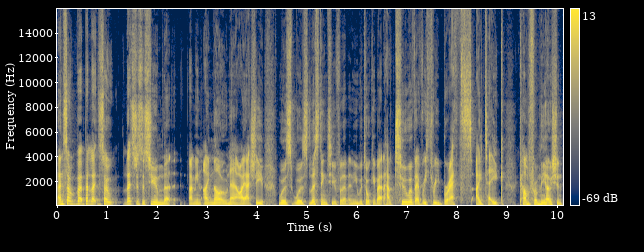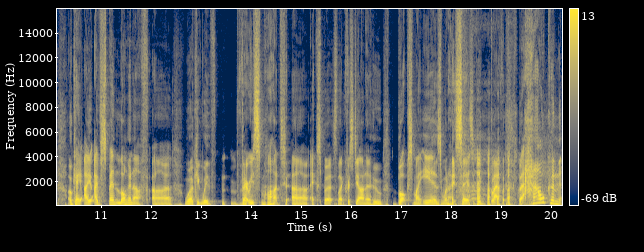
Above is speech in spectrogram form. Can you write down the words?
And so, but but let, so let's just assume that. I mean, I know now. I actually was was listening to you, Philip, and you were talking about how two of every three breaths I take come from the ocean. Okay, I, I've spent long enough uh, working with very smart uh, experts like Christiana who box my ears when I say it's a big blap. But, but how can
